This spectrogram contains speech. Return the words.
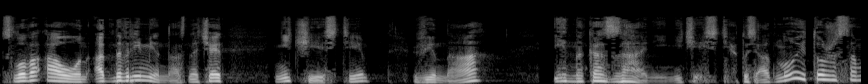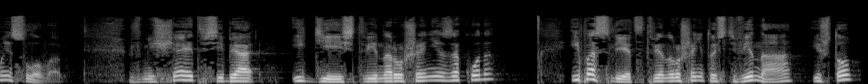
Слово «аон» одновременно означает нечестие, вина и наказание нечестия. То есть одно и то же самое слово вмещает в себя и действие нарушения закона, и последствия нарушения, то есть вина, и что?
